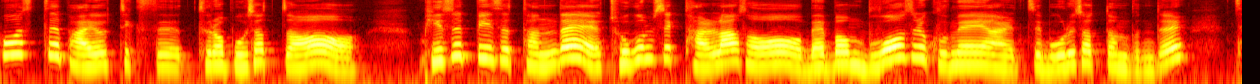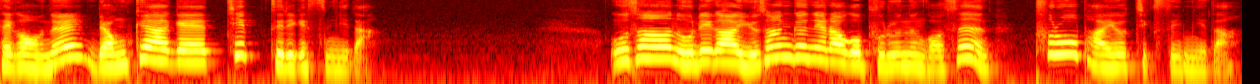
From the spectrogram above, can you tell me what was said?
포스트 바이오틱스 들어보셨죠? 비슷비슷한데 조금씩 달라서 매번 무엇을 구매해야 할지 모르셨던 분들, 제가 오늘 명쾌하게 팁 드리겠습니다. 우선 우리가 유산균이라고 부르는 것은 프로바이오틱스입니다.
